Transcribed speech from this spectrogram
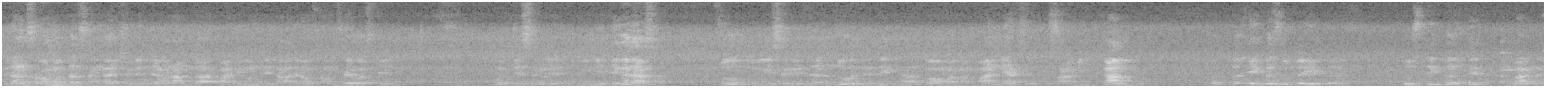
विधानसभा मतदारसंघाचे विद्यमान आमदार माजी मंत्री असतील वरचे सगळे तुम्ही नेतेगण असा जो तुम्ही सगळेजण जो निर्णय घ्याल तो आम्हाला मान्य असेल तसं आम्ही काम करू. फक्त एकच होतं येतं. दोस्ती करते आणि मागण्या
